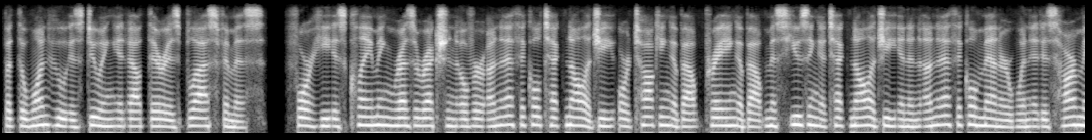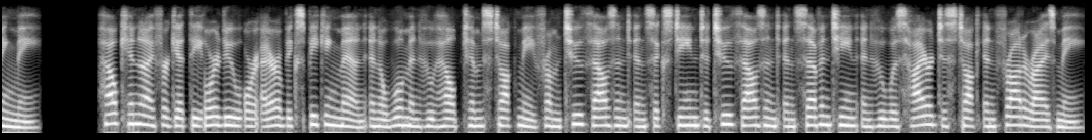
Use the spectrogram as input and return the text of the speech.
but the one who is doing it out there is blasphemous, for he is claiming resurrection over unethical technology or talking about praying about misusing a technology in an unethical manner when it is harming me. How can I forget the Urdu or Arabic speaking man and a woman who helped him stalk me from 2016 to 2017 and who was hired to stalk and frauderize me?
